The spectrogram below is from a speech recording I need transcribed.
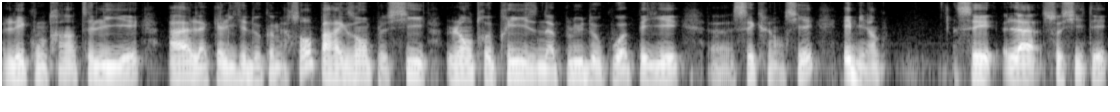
les contraintes liées à la qualité de commerçant. Par exemple, si l'entreprise n'a plus de quoi payer euh, ses créanciers, eh bien, c'est la société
